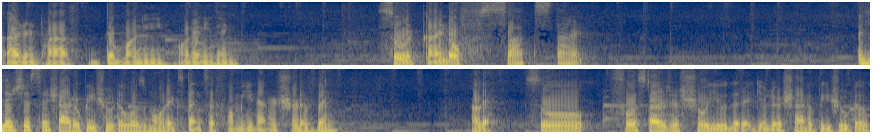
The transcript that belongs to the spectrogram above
I didn't have the money or anything. So it kind of sucks that let's just say shadow pea shooter was more expensive for me than it should have been. Okay so first I'll just show you the regular shadow pea shooter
